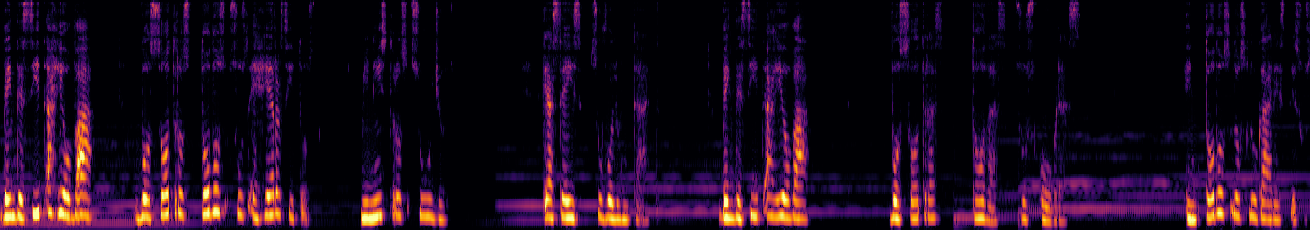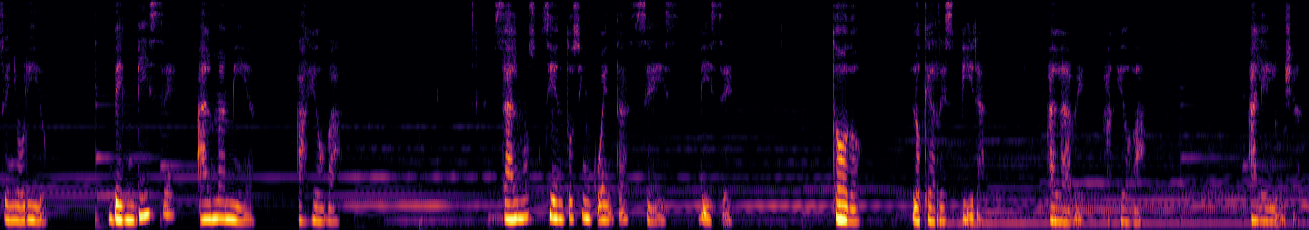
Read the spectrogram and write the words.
Bendecid a Jehová, vosotros todos sus ejércitos, ministros suyos, que hacéis su voluntad. Bendecid a Jehová, vosotras todas sus obras. En todos los lugares de su señorío, bendice, alma mía, a Jehová. Salmos 156 dice, Todo lo que respira, alabe a Jehová. Aleluya.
